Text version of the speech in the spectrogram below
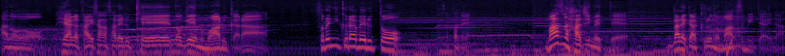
あの部屋が解散される系のゲームもあるからそれに比べるとやっぱねまず初めて誰か来るの待つみたいな。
